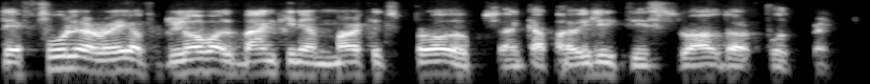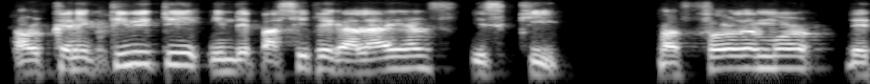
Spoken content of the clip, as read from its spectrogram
the full array of global banking and markets products and capabilities throughout our footprint. Our connectivity in the Pacific Alliance is key, but furthermore, the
